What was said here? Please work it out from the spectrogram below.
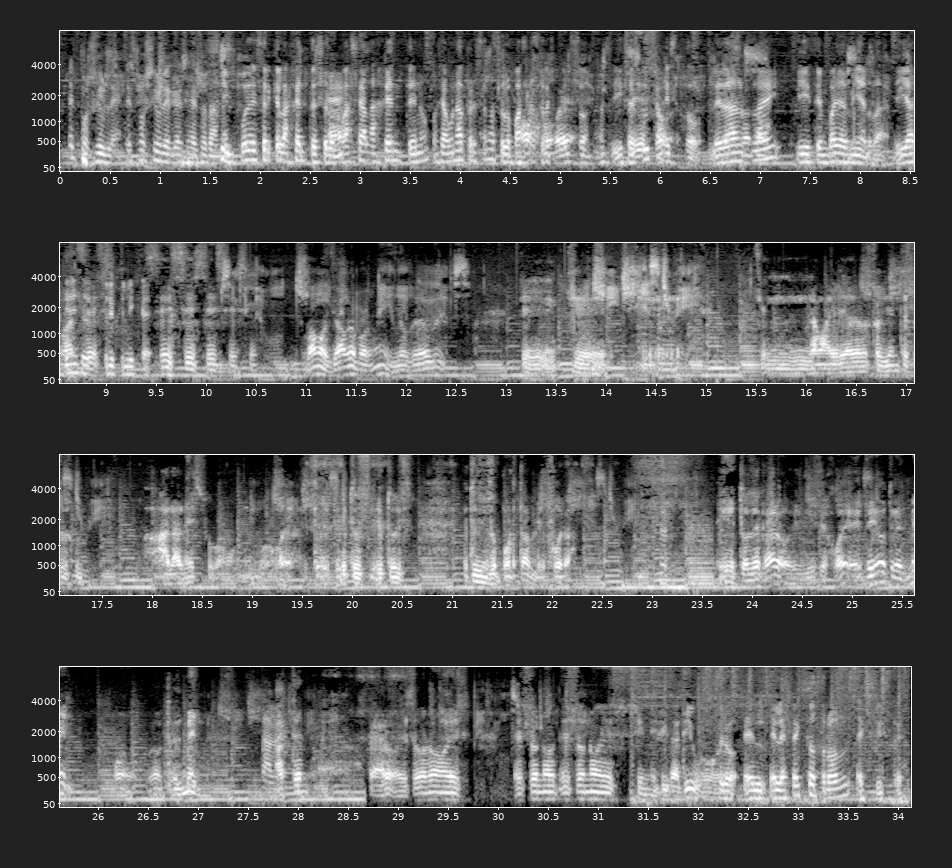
Es posible, es posible que sea eso Sí, también. puede ser que la gente se lo ¿Eh? pase a la gente, ¿no? O sea, una persona se lo pasa a tres ¿eh? personas y dice, Sí, escucha esto, le dan play y dicen, vaya mierda. Y ya tienes el triplique. Sí, sí, sí, sí, sí. Vamos, yo hablo por mí. Yo creo que, que, que, que la mayoría de los oyentes harán eso. Bueno, esto, esto- esto es, esto, es, esto es insoportable, fuera. Y entonces, claro, y dice, joder, he tenido 3.000. Bueno, no, 3.000. Claro, eso no es eso no eso no es significativo. Pero el, el efecto troll existe.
